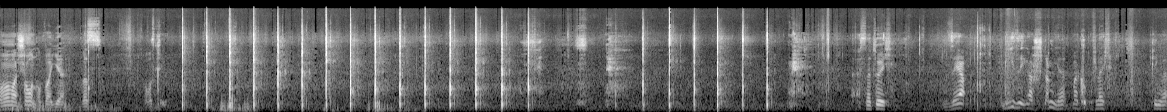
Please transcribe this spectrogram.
Wollen wir mal schauen, ob wir hier was rauskriegen. Das ist natürlich ein sehr riesiger Stamm hier. Mal gucken, vielleicht kriegen wir.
